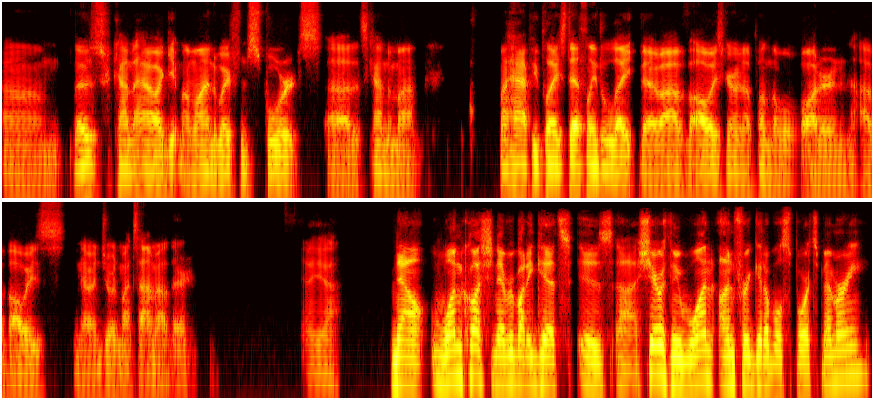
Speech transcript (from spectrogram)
Um, those are kind of how I get my mind away from sports. Uh, that's kind of my my happy place. Definitely the lake, though. I've always grown up on the water, and I've always you know enjoyed my time out there. Yeah, yeah. Now, one question everybody gets is uh, share with me one unforgettable sports memory,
